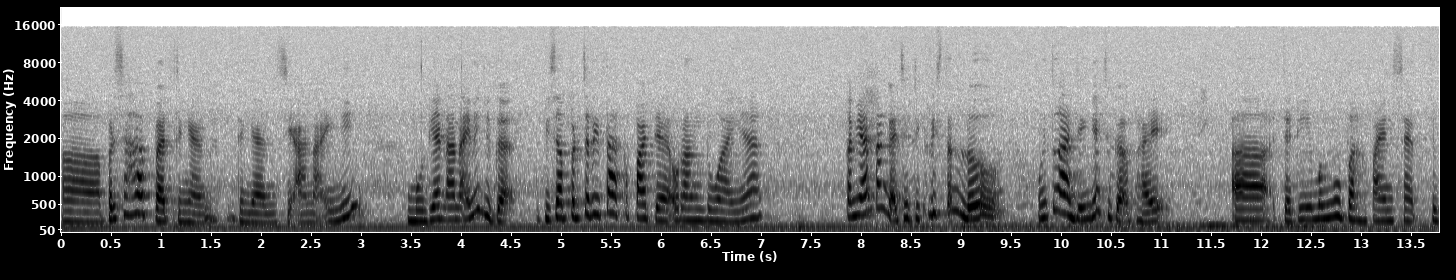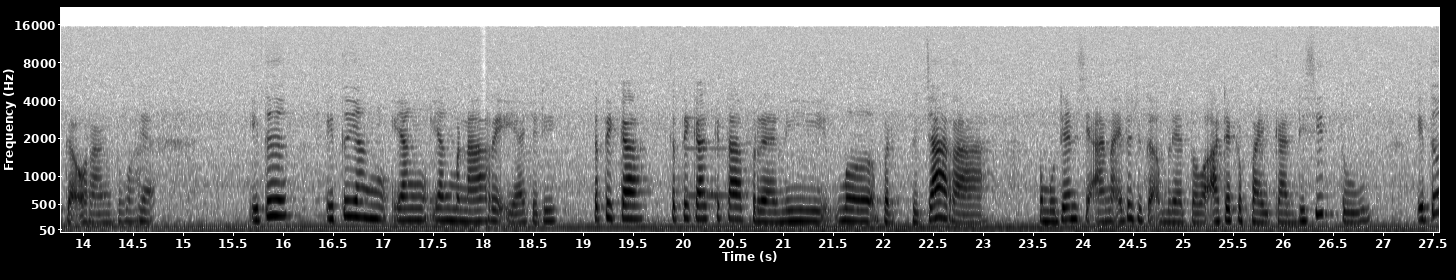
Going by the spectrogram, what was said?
uh, bersahabat dengan dengan si anak ini. Kemudian anak ini juga bisa bercerita kepada orang tuanya. Ternyata nggak jadi Kristen loh. Itu anjingnya juga baik uh, jadi mengubah mindset juga orang tua. Ya. itu itu yang yang yang menarik ya. Jadi ketika ketika kita berani berbicara kemudian si anak itu juga melihat bahwa ada kebaikan di situ itu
